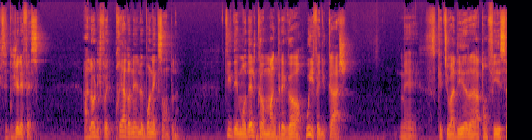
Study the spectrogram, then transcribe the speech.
c'est bouger les fesses. Alors il faut être prêt à donner le bon exemple. Tu des modèles comme McGregor, oui, il fait du cash. Mais ce que tu vas dire à ton fils,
